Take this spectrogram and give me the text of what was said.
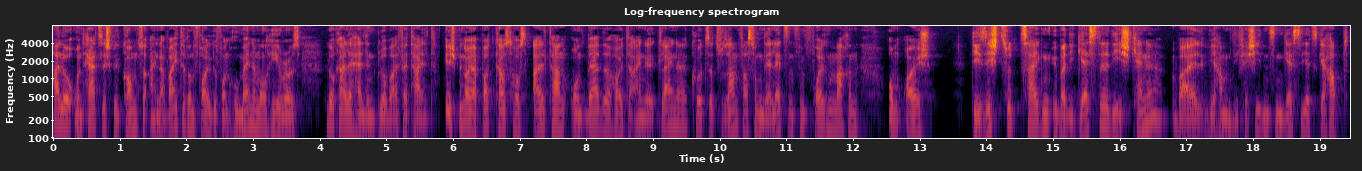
Hallo und herzlich willkommen zu einer weiteren Folge von Humanimal Heroes, lokale Helden global verteilt. Ich bin euer Podcast-Host Altan und werde heute eine kleine, kurze Zusammenfassung der letzten fünf Folgen machen, um euch die Sicht zu zeigen über die Gäste, die ich kenne, weil wir haben die verschiedensten Gäste jetzt gehabt.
